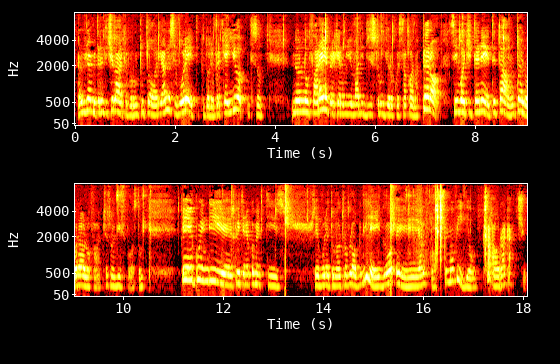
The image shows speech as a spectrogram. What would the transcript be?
Raggiungiamo 13 like per un tutorial, se volete, tutorial, perché io insomma, non lo farei perché non mi va di distruggere questa cosa. Però se voi ci tenete tanto, allora lo faccio, sono disposto. E quindi eh, scrivete nei commenti se volete un altro vlog di Lego e al prossimo video. Ciao ragazzi!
